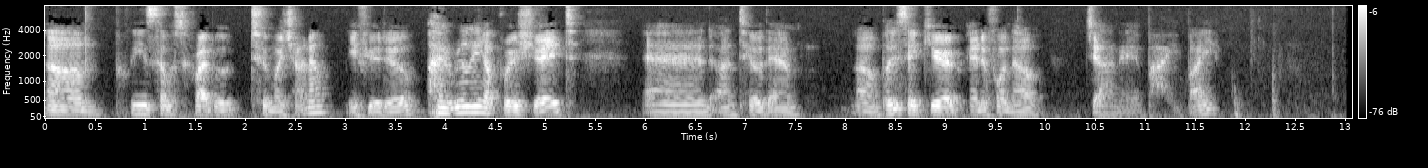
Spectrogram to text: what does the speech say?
um, please subscribe to my channel if you do. I really appreciate and until then, um, please take care and for now, Jane, bye bye.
